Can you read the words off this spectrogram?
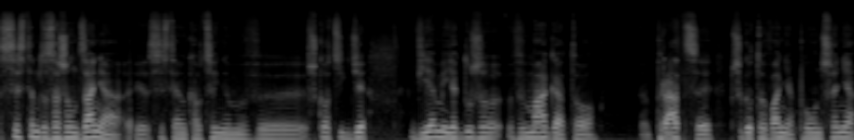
system do zarządzania e, systemem kaucyjnym w Szkocji, gdzie wiemy, jak dużo wymaga to pracy, przygotowania, połączenia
